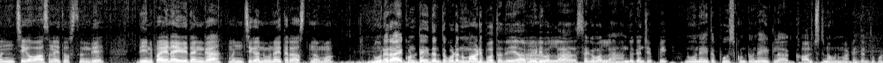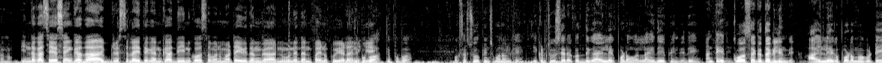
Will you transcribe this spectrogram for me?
మంచిగా వాసన అయితే వస్తుంది. దీనిపైన ఈ విధంగా మంచిగా నూనె అయితే రాస్తున్నాము. నూనె రాయకుంటే ఇదంతా కూడా మాడిపోతుంది ఆ వేడి వల్ల సెగ వల్ల. అందుకని చెప్పి నూనె అయితే పూసుకుంటూనే ఇట్లా కాల్చుతున్నాం అనమాట ఇదంతా కూడాను. ఇందాక చేసాం కదా ఈ బ్రష్లు అయితే కనుక దీనికోసం అనమాట ఈ విధంగా నూనె దానిపైన పూయడానికి. తిప్పుబా ఒకసారి చూపించు మనకి ఇక్కడ చూసారా కొద్దిగా ఆయిల్ లేకపోవడం వల్ల ఇది అయిపోయింది ఇది. అంటే ఎక్కువ సెగ తగిలింది. ఆయిల్ లేకపోవడం ఒకటి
